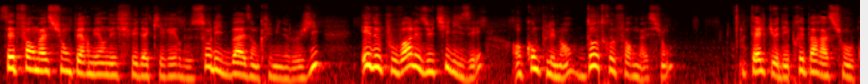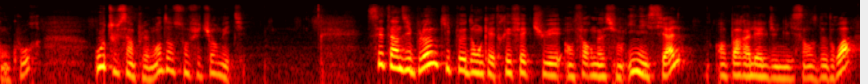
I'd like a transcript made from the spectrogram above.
Cette formation permet en effet d'acquérir de solides bases en criminologie et de pouvoir les utiliser en complément d'autres formations, telles que des préparations au concours, ou tout simplement dans son futur métier. C'est un diplôme qui peut donc être effectué en formation initiale, en parallèle d'une licence de droit,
